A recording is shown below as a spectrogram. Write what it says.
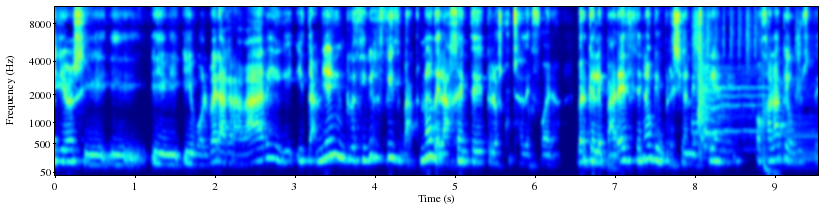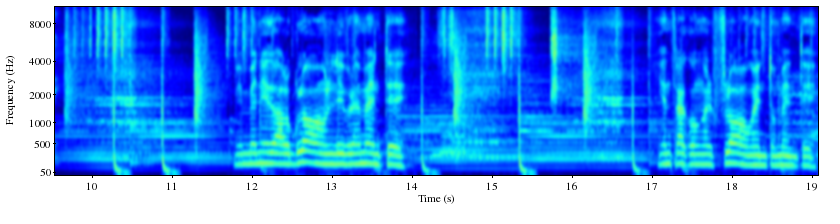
ellos y, volver a grabar y, también recibir feedback ¿no? de la gente que lo escucha de fuera, ver qué le parece, ¿no? qué impresiones tiene. Ojalá que guste. Bienvenido al Glon libremente. Y entra con el flow en tu mente.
